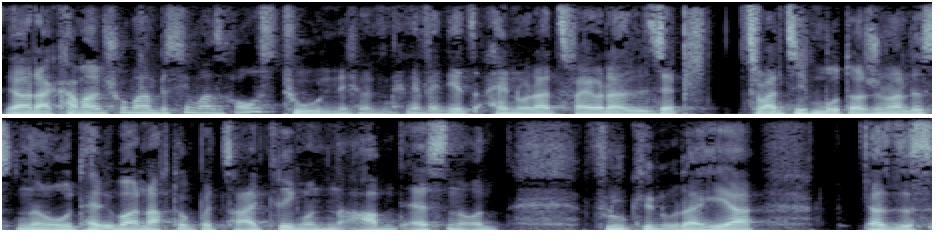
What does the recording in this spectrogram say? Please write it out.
ja, da kann man schon mal ein bisschen was raustun. Nicht? Und meine, wenn jetzt ein oder zwei oder selbst 20 Motorjournalisten eine Hotelübernachtung bezahlt kriegen und ein Abendessen und Flug hin oder her, also das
